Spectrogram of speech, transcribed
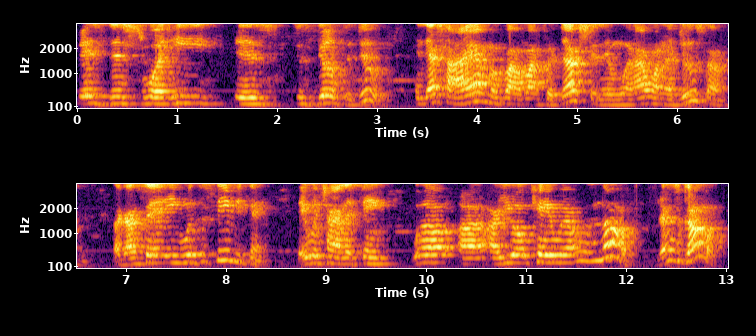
Is this what he is just built to do? And that's how I am about my production and when I want to do something. Like I said, even with the Stevie thing, they were trying to think, well, uh, are you okay with? It? No, let's go.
